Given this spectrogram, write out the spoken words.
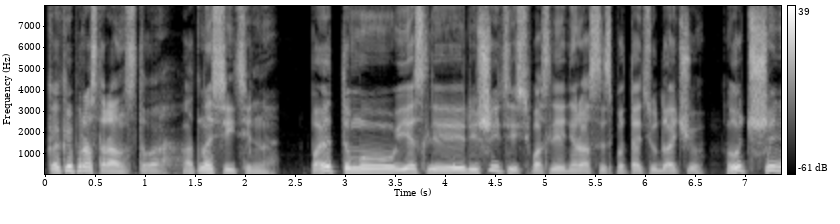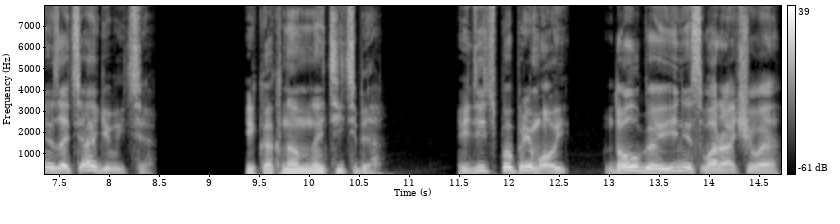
как и пространство, относительно. Поэтому, если решитесь в последний раз испытать удачу, лучше не затягивайте. И как нам найти тебя? Идите по прямой, долго и не сворачивая.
